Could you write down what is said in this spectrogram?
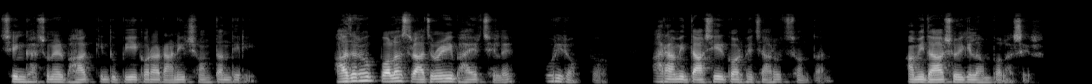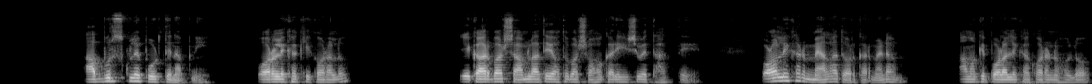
সিংহাসনের ভাগ কিন্তু বিয়ে করা রানীর সন্তানদেরই। হাজার হোক পলাশ রাজনেরই ভাইয়ের ছেলে, ওরই রক্ত। আর আমি দাসীর গর্ভে চারজ সন্তান। আমি দাস হয়ে গেলাম পলাশের। আব্বুর স্কুলে পড়তেন আপনি। পড়ালেখা কে করালো? এ কারবার সামলাতে অথবা সহকারী হিসেবে থাকতে। পড়ালেখার মেলা দরকার, ম্যাডাম। আমাকে পড়ালেখা করানো হলো।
